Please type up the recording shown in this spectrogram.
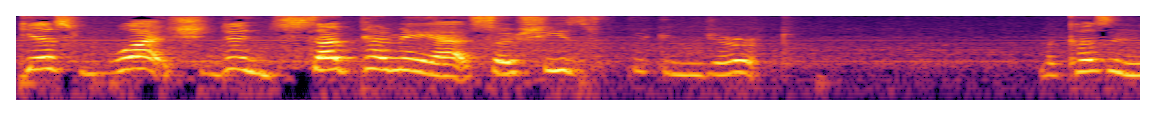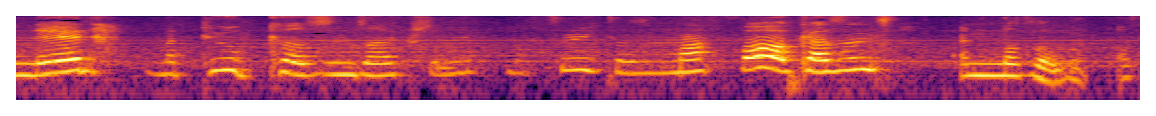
guess what? She didn't sub to me yet, so she's a freaking jerk. My cousin Ned, My two cousins actually. My three cousins. My four cousins. Another one. Okay.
